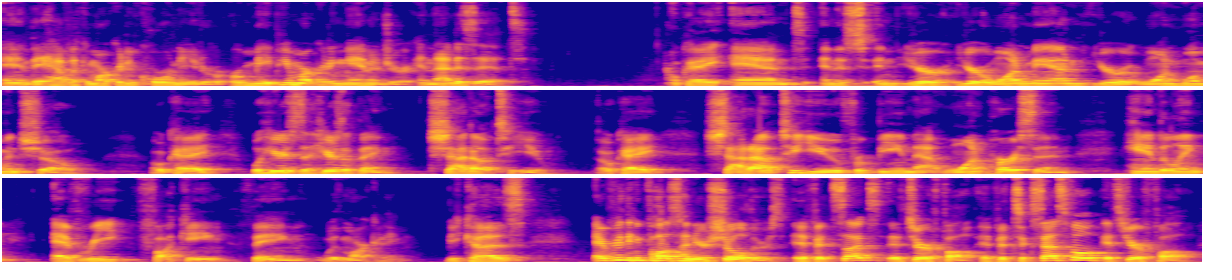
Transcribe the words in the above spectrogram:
and they have like a marketing coordinator or maybe a marketing manager and that is it. Okay? And and it's and you're you're a one man you're a one woman show Okay. Well, here's the here's the thing. Shout out to you. Okay. Shout out to you for being that one person handling every fucking thing with marketing because everything falls on your shoulders. If it sucks, it's your fault. If it's successful, it's your fault.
